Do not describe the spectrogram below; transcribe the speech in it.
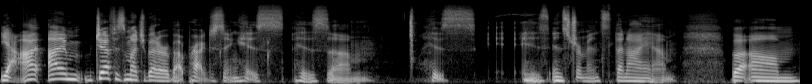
yeah, I, I'm Jeff is much better about practicing his his um his his instruments than I am, but um.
